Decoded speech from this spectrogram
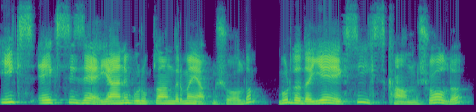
x eksi z yani gruplandırma yapmış oldum. Burada da y eksi x kalmış oldu.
